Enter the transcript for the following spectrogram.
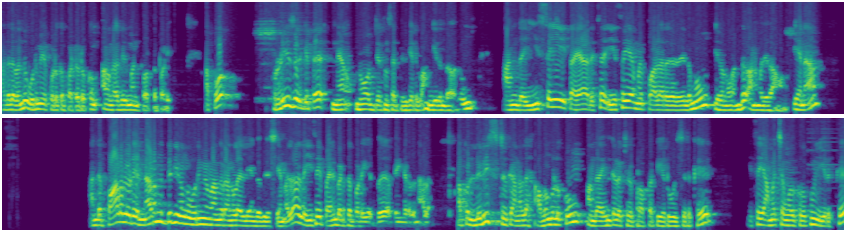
அதுல வந்து உரிமை கொடுக்கப்பட்டிருக்கும். அவங்க அக்ரிமெண்ட் பொறுத்தபடி அப்போ ப்ரொடியூசர் கிட்ட நோ அப்ஜெக்ஷன் சர்டிபிகேட் வாங்கியிருந்தாலும் அந்த இசையை தயாரிச்ச இசையமைப்பாளர்களிடமும் இவங்க வந்து அனுமதி வாங்கணும். ஏன்னா அந்த பாடலுடைய நடனத்துக்கு இவங்க உரிமை வாங்குறாங்களா இல்லைங்கிற விஷயம் இல்லை அதில் இசை பயன்படுத்தப்படுகிறது அப்படிங்கிறதுனால. அப்போ லிரிஸ்ட் இருக்காங்கல்ல அவங்களுக்கும் அந்த இன்டெலெக்சுவல் ப்ராப்பர்ட்டி ரூல்ஸ் இருக்கு. இசை அமைச்சவங்களுக்கும் இருக்கு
